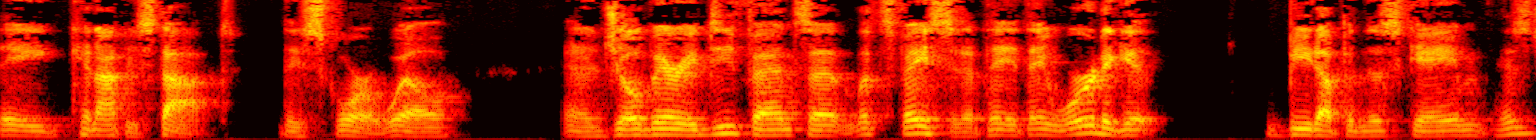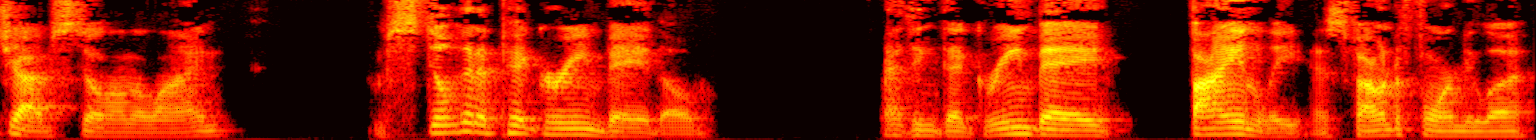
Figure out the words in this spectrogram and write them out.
they cannot be stopped. They score at will. And a Joe Barry defense that, let's face it, if they, if they were to get beat up in this game, his job's still on the line. I'm still going to pick Green Bay though. I think that Green Bay finally has found a formula,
